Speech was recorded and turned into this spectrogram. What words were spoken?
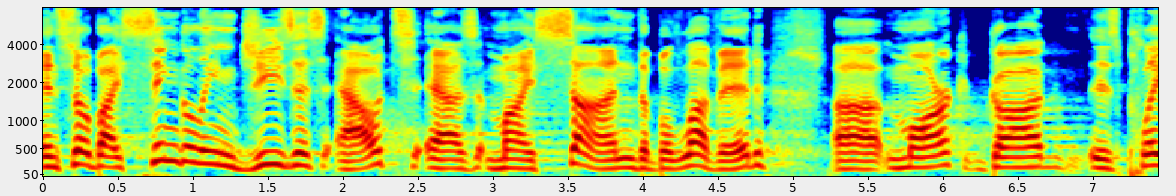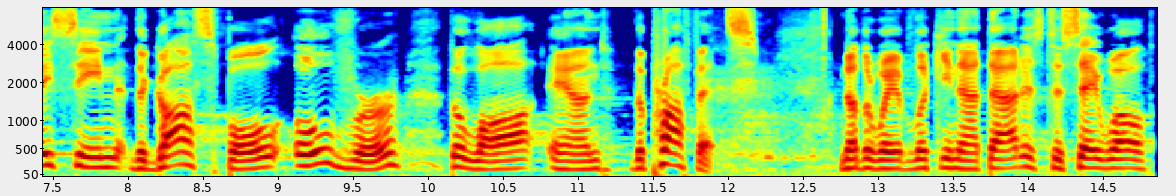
And so, by singling Jesus out as my son, the beloved, uh, Mark, God is placing the gospel over the law and the prophets. Another way of looking at that is to say, well,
